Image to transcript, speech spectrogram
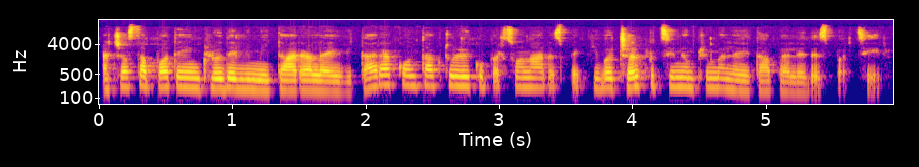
Aceasta poate include limitarea la evitarea contactului cu persoana respectivă, cel puțin în primele etape ale despărțirii.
